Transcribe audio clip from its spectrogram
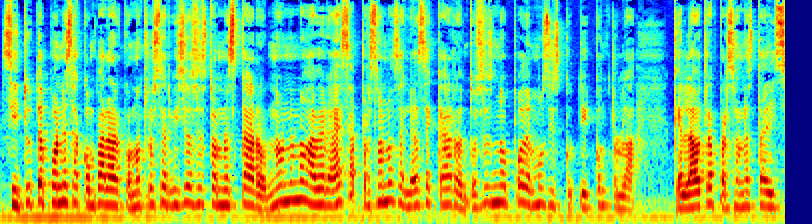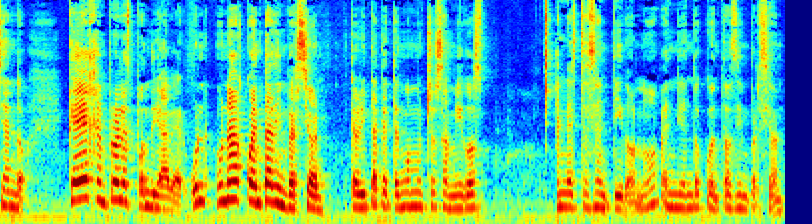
Si tú te pones a comparar con otros servicios, esto no es caro. No, no, no, a ver, a esa persona se le hace caro, entonces no podemos discutir contra la que la otra persona está diciendo. ¿Qué ejemplo les pondría? A ver, una cuenta de inversión, que ahorita que tengo muchos amigos en este sentido, ¿no? Vendiendo cuentas de inversión.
